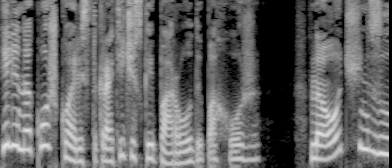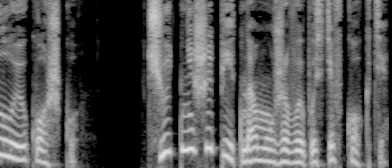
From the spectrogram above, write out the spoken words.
Или на кошку аристократической породы похожа, на очень злую кошку. Чуть не шипит на мужа, выпустив когти.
